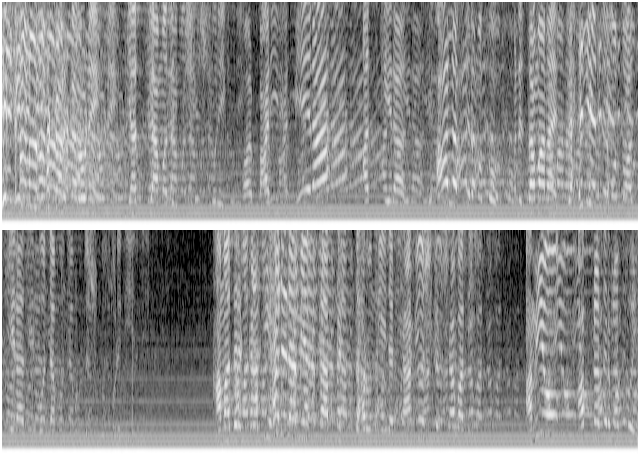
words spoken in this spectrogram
শিক্ষা না থাকার কারণে আজকে আমাদের বিশেষ করে ঘর বাড়ির মেয়েরা আজকে এরা জিহালাতের মতো মানে জামানায় জাহেলিয়াতের মতো আজকে এরা জীবনযাপন করতে শুরু করে দিয়েছে আমাদের কাটিহারের আমি একটা আপনাকে উদাহরণ দিয়ে যাচ্ছি আমিও শেরশাবাদী আমিও আপনাদের মতোই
